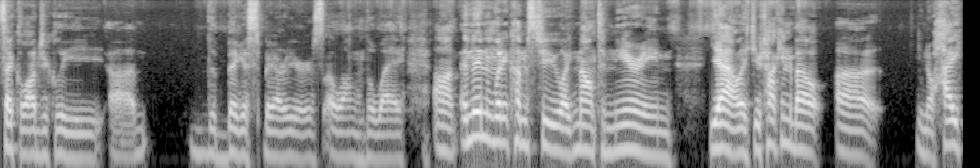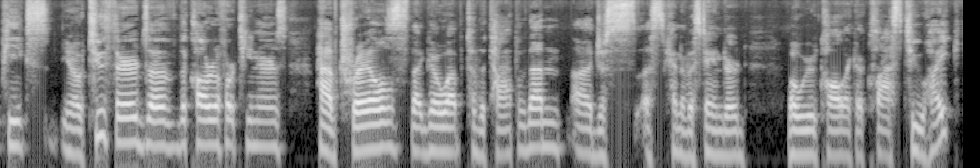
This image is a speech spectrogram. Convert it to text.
psychologically um, the biggest barriers along the way. Um, and then when it comes to like mountaineering, yeah, like you're talking about, uh, you know, high peaks, you know, two thirds of the Colorado 14ers have trails that go up to the top of them, uh, just a, kind of a standard, what we would call like a class two hike.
